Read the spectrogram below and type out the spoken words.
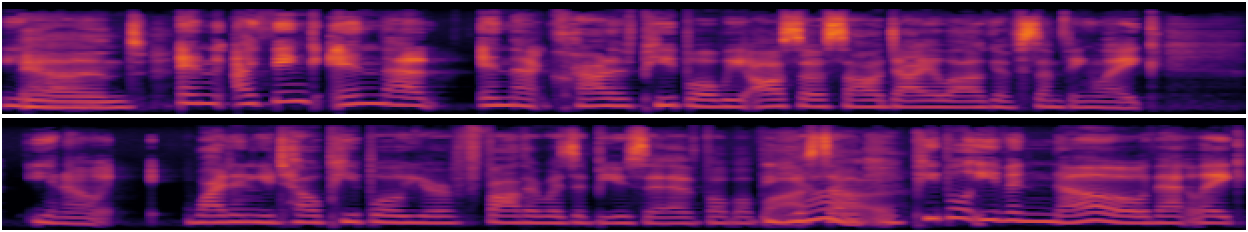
Yeah. and And I think in that in that crowd of people, we also saw dialogue of something like, you know, why didn't you tell people your father was abusive? Blah blah blah. Yeah. So people even know that like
